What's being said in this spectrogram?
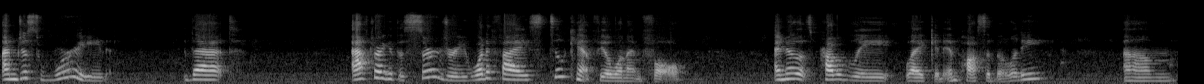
I'm just worried that after I get the surgery, what if I still can't feel when I'm full? I know that's probably like an impossibility um,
